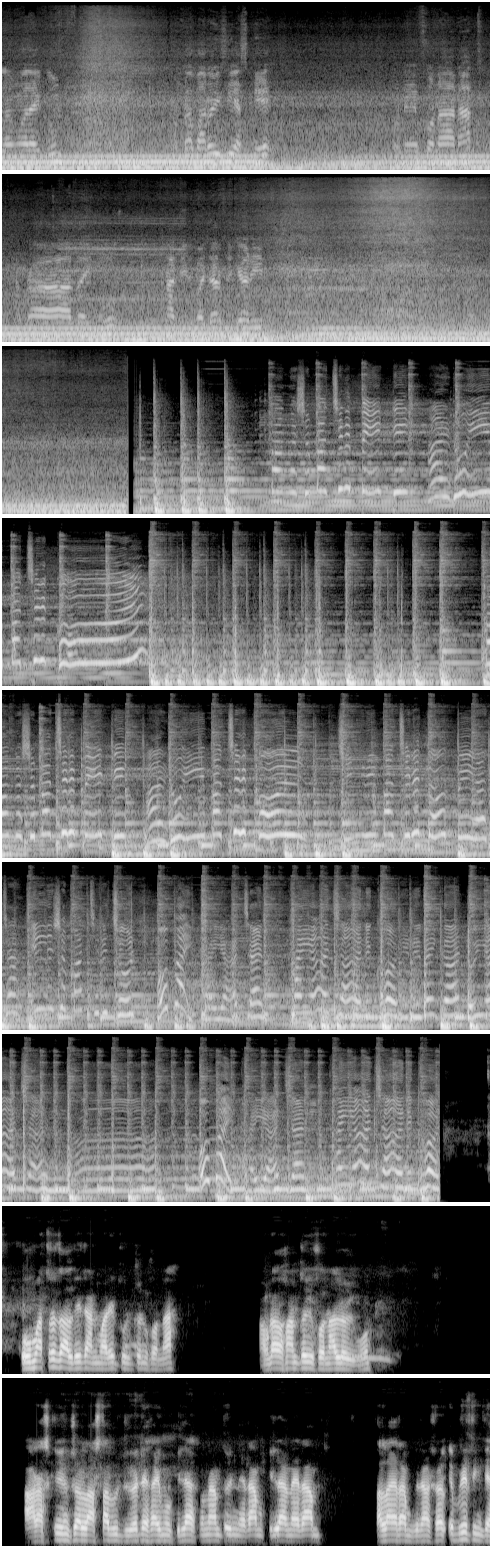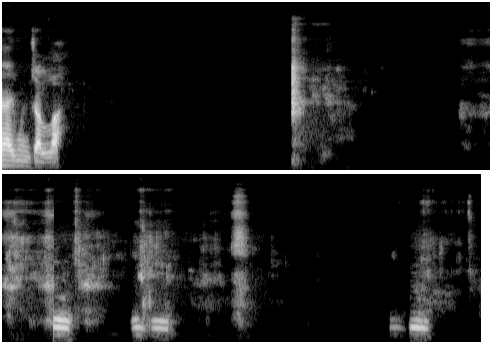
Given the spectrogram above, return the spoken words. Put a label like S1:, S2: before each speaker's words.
S1: আসসালামু আলাইকুম। আমরা বার হয়েছি আজকে। মানে ফোনা নাথ। আমরা যাইব নাজির বাজার
S2: যান ঘরের ও
S1: মাত্র জাল দিয়ে টান মারি তুলতুন ফোনা আমরা ওখান থেকে ফোনা লইব। আর আজকে ইনশাল্লাহ লাস্টা ভিডিও দেখাইমু কিলা এখন তুই নেরাম, কিলা নেরাম পালা এরাম কিনা সব এভরিথিং দেখাইমু ইনশাল্লাহ।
